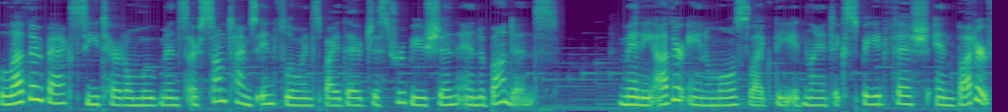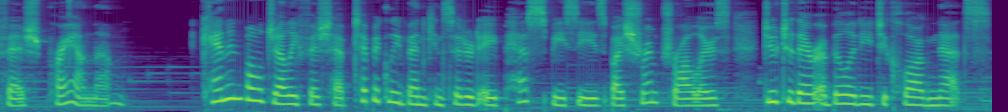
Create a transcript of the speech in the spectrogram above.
Leatherback sea turtle movements are sometimes influenced by their distribution and abundance. Many other animals, like the Atlantic spadefish and butterfish, prey on them. Cannonball jellyfish have typically been considered a pest species by shrimp trawlers due to their ability to clog nets.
